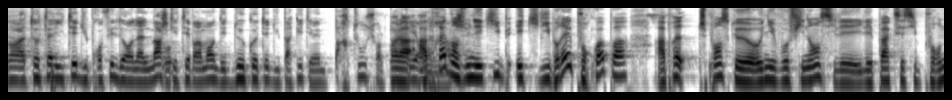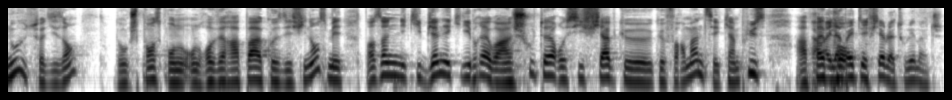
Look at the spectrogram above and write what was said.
dans la totalité du profil de Ronald March, qui était vraiment des deux côtés du parquet, était même partout sur le Voilà. parquet. Ronald Après, dans une équipe équilibrée, pourquoi pas? Après, je pense qu'au niveau finance, il est, il est pas accessible pour nous, soi-disant. Donc, je pense qu'on on le reverra pas à cause des finances. Mais dans une équipe bien équilibrée, avoir un shooter aussi fiable que, que Foreman, c'est qu'un plus. Après, Alors, il n'a pour- pas été fiable à tous les matchs.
